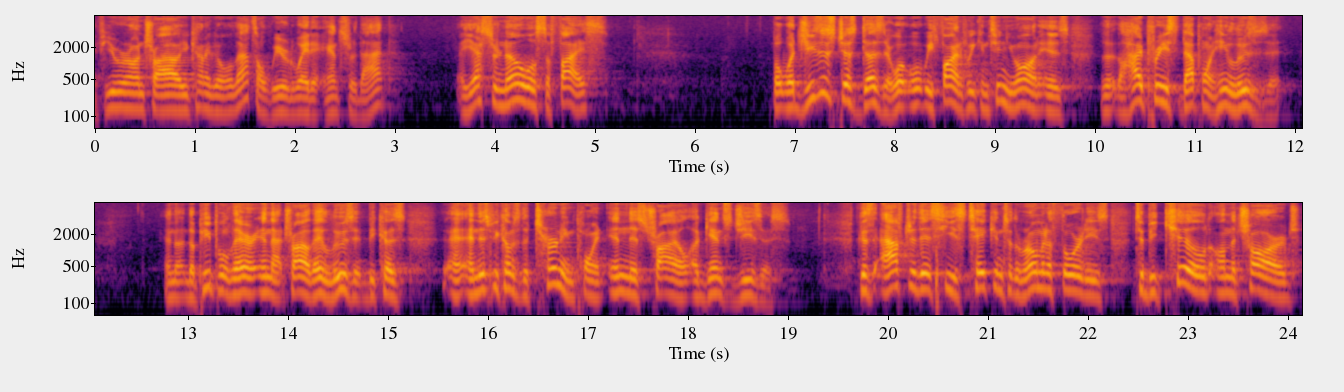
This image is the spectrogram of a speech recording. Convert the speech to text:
If you were on trial, you kind of go, well, that's a weird way to answer that. A yes or no will suffice. But what Jesus just does there, what, what we find if we continue on, is the, the high priest at that point, he loses it. And the, the people there in that trial, they lose it because, and this becomes the turning point in this trial against Jesus. Because after this, he's taken to the Roman authorities to be killed on the charge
